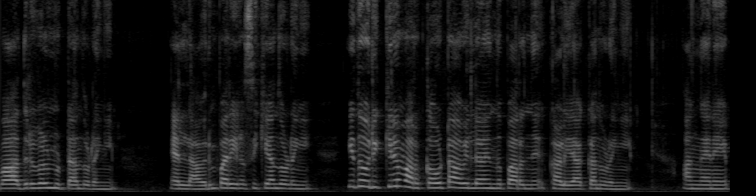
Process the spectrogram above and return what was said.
വാതിലുകൾ മുട്ടാൻ തുടങ്ങി. എല്ലാവരും പരിഹസിക്കാൻ തുടങ്ങി. ഇതൊരിക്കലും വർക്കൗട്ട് ആവില്ല എന്ന് പറഞ്ഞ് കളിയാക്കാൻ തുടങ്ങി. അങ്ങനെ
